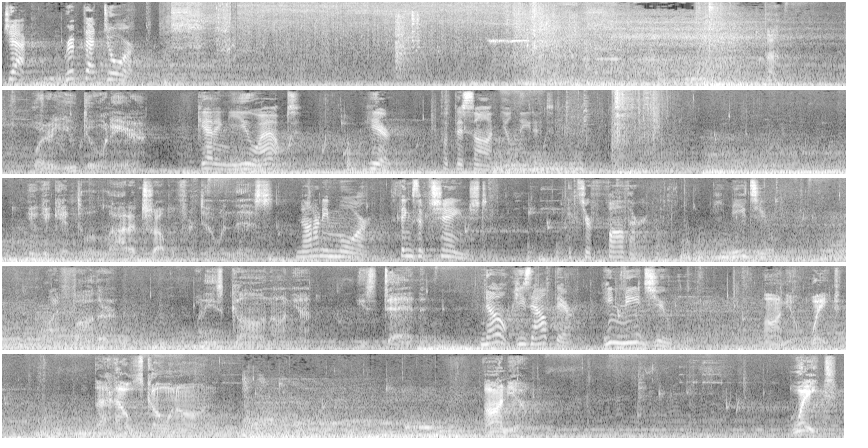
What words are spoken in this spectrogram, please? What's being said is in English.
Jack, rip that door. What are you doing here? Getting you out. Here, put this on. You'll need it. You could get into a lot of trouble for doing this. Not anymore. Things have changed. It's your father. He needs you. My father. But he's gone, Anya. He's dead. No, he's out there. He needs you. Anya, wait. The hell's going on? Anya. Wait.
